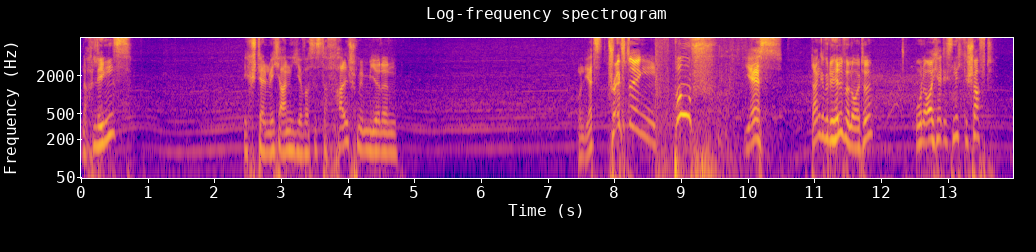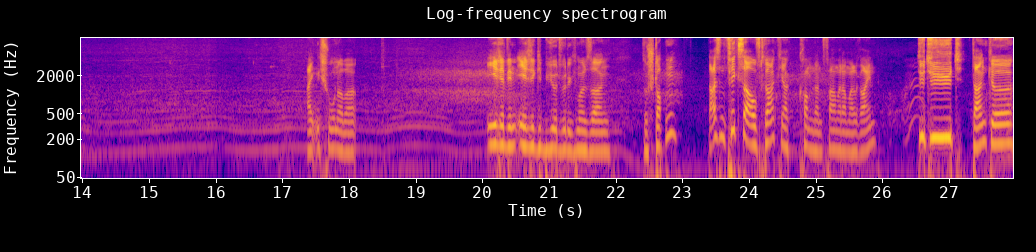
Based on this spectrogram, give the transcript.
Nach links. Ich stelle mich an hier. Was ist da falsch mit mir denn? Und jetzt Drifting. Puff. Yes. Danke für die Hilfe, Leute. Ohne euch hätte ich es nicht geschafft. Eigentlich schon, aber... Ehre wem Ehre gebührt, würde ich mal sagen. So, stoppen. Da ist ein fixer Auftrag. Ja, komm, dann fahren wir da mal rein. Tütüt. Danke.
